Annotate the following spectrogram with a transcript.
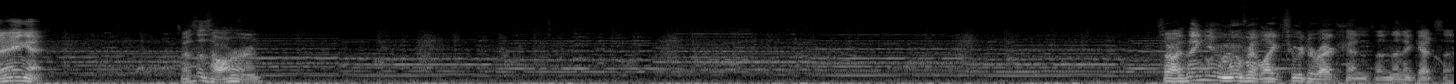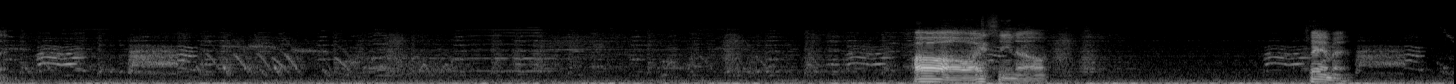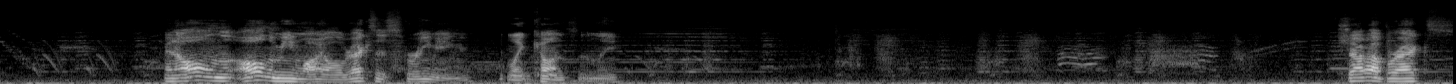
Dang it. This is hard. So I think you move it like two directions and then it gets it. Oh, I see now. Damn it. And all all the meanwhile, Rex is screaming like constantly. Shut up, Rex.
